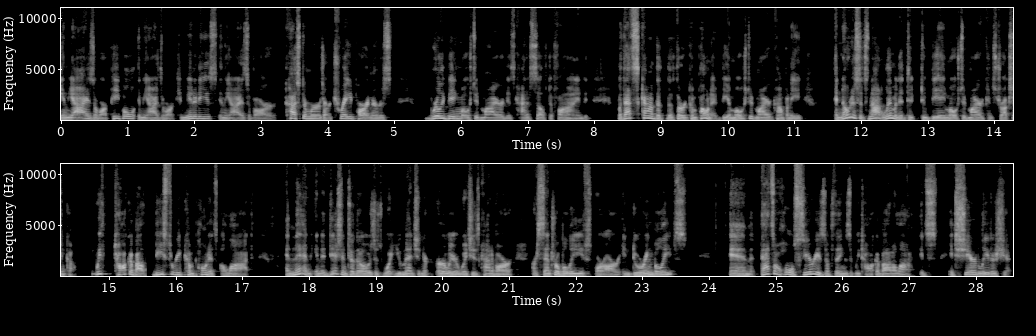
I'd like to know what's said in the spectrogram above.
in the eyes of our people, in the eyes of our communities, in the eyes of our customers, our trade partners, really being most admired is kind of self-defined, but that's kind of the, the third component, be a most admired company. And notice it's not limited to, to be a most admired construction company. We talk about these three components a lot. And then in addition to those is what you mentioned earlier, which is kind of our, our central beliefs or our enduring beliefs. And that's a whole series of things that we talk about a lot. It's it's shared leadership.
